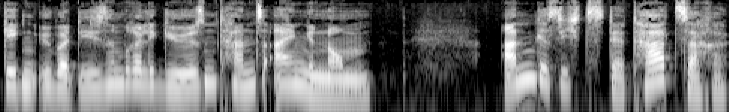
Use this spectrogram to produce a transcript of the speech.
gegenüber diesem religiösen Tanz eingenommen. Angesichts der Tatsache,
